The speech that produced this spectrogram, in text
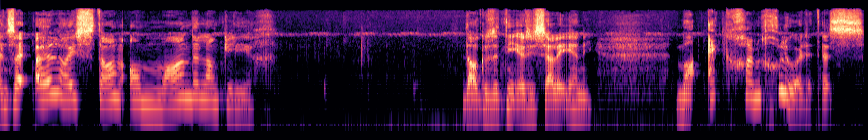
In sy uilhuis staan al maande lank leeg. Dalk is dit nie eers dieselfde een nie. Maar ek gaan glo dit is.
